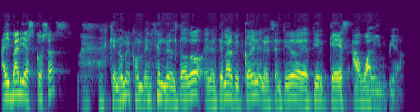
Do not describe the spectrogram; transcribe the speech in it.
hay varias cosas que no me convencen del todo en el tema del Bitcoin en el sentido de decir que es agua limpia.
